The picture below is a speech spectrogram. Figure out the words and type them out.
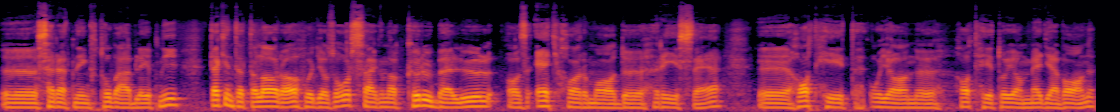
ö, szeretnénk tovább lépni, tekintettel arra, hogy az országnak körülbelül az egyharmad része, 6-7 olyan, 6-7 olyan megye van,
